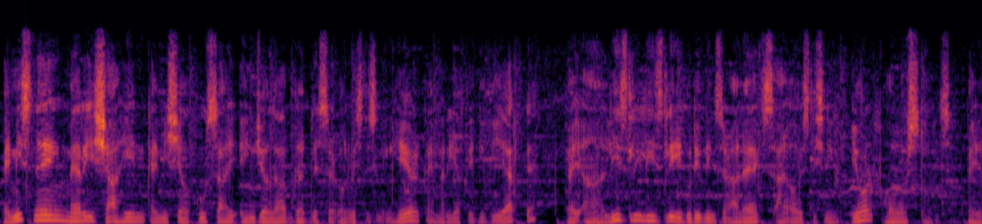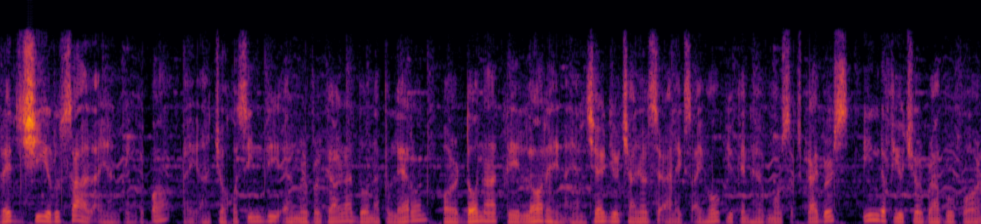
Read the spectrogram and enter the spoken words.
kay Miss Neng, Mary Shahin, kay Michelle Kusay, Angel Love, God bless her, always listening here, kay Maria Fede Vierte, Kay uh, Leslie Leslie, good evening Sir Alex. I always listening your horror stories. Kay Reggie Rusal, ayan, thank you po. Kay uh, Choco Cindy, Elmer Vergara, Donna Toleron, or Donna Teloren. Ayan, shared your channel Sir Alex. I hope you can have more subscribers in the future. Bravo for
